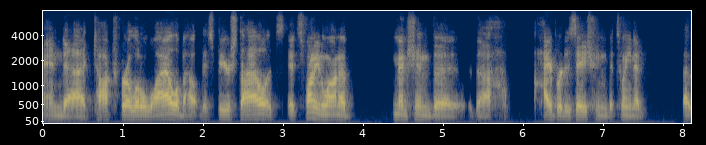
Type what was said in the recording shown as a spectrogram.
and uh, talked for a little while about this beer style. It's it's funny. Lana mentioned the the hybridization between a, a,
